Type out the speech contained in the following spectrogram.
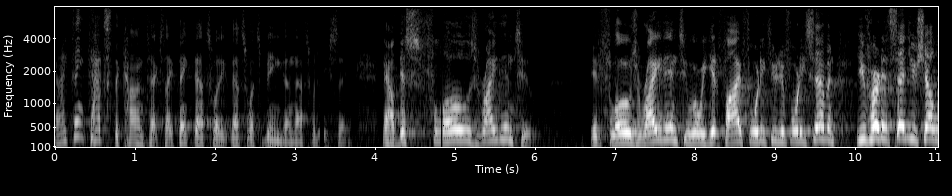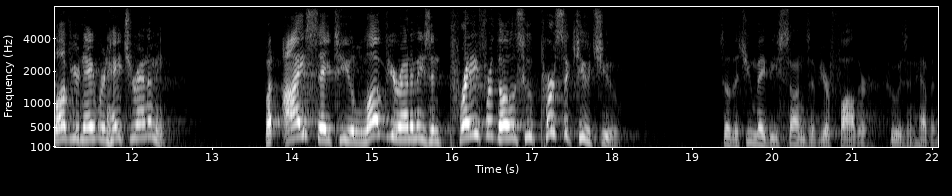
And I think that's the context. I think that's, what he, that's what's being done. That's what he's saying. Now, this flows right into it flows right into where we get 543 to 47. You've heard it said, You shall love your neighbor and hate your enemy. But I say to you, love your enemies and pray for those who persecute you, so that you may be sons of your Father who is in heaven.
